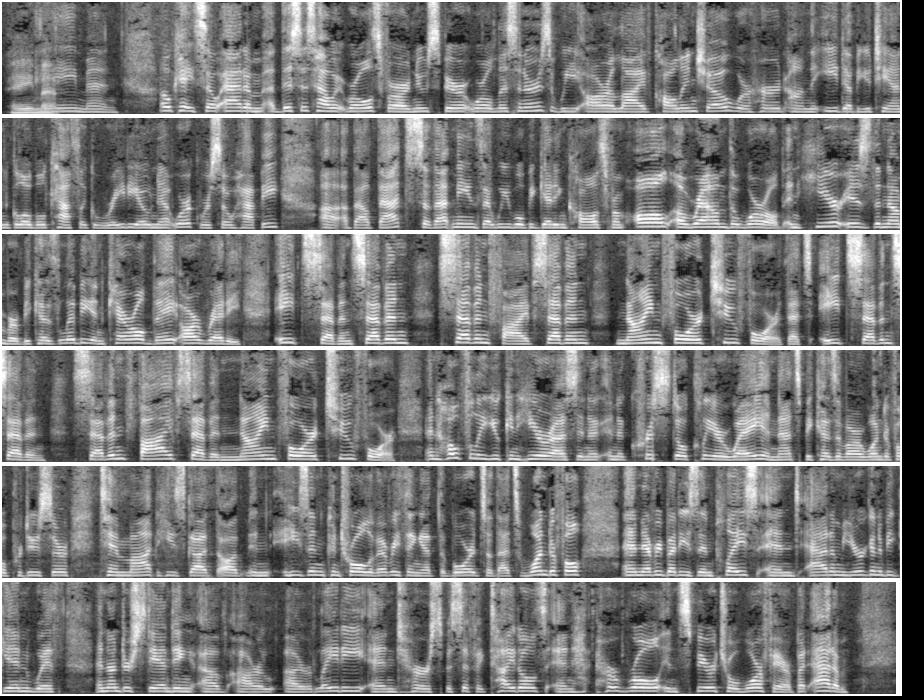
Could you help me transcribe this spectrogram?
Amen. Amen. Okay, so Adam, uh, this is how it rolls for our new Spirit World listeners. We are a live call in show. We're heard on the EWTN Global Catholic Radio Network. We're so happy uh, about that. So that means that we will be getting calls from all around the world. And here is the number because Libby and Carol, they are ready 877 757 9424. That's 877 757 9424. And hopefully you can hear us in a, in a crystal clear way. And that's because of our wonderful producer, Tim Mott. He's got, uh, in, he's in control of everything at the board. So that's wonderful. And everybody's in place. And Adam, you're going to begin with an understanding of our, our lady and her specific titles and her role in spiritual warfare. But Adam,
